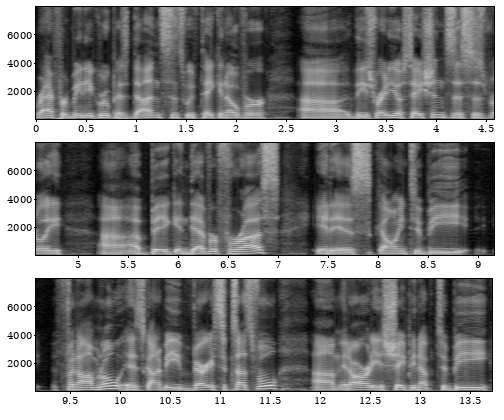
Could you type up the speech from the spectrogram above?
Radford Media Group has done since we've taken over uh, these radio stations. This is really uh, a big endeavor for us. It is going to be phenomenal. It's going to be very successful. Um, it already is shaping up to be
